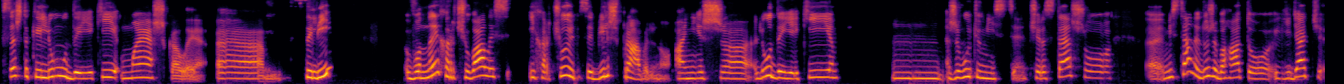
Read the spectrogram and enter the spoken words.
все ж таки люди, які мешкали е, в селі, вони харчувались і харчуються більш правильно, аніж е, люди, які живуть у місті, через те, що е, містяни дуже багато їдять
